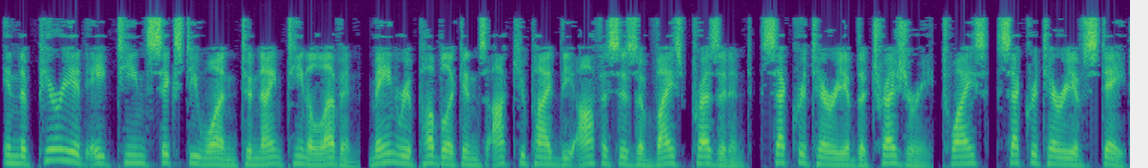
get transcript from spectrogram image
In the period 1861–1911, Maine Republicans occupied the offices of Vice President, Secretary of the Treasury twice, Secretary of State,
